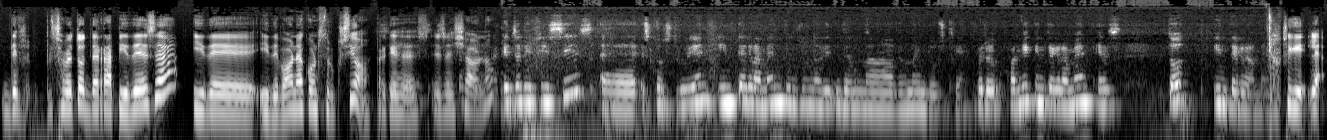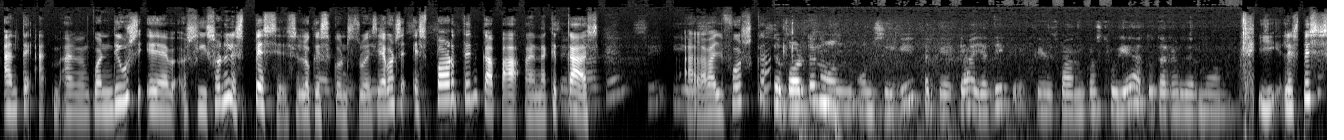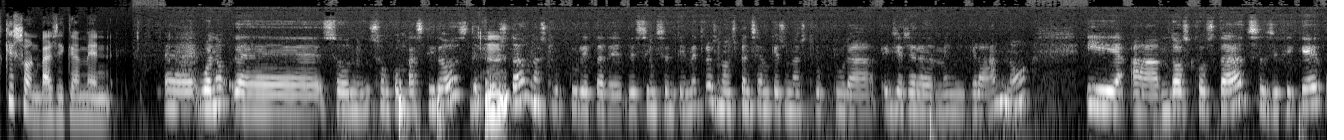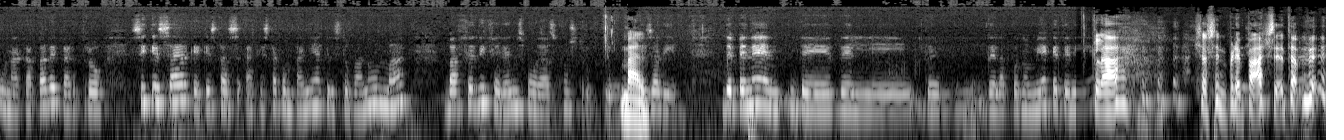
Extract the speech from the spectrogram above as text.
de, sobretot de rapidesa i de, i de bona construcció, perquè és, és això, no? Aquests edificis eh, es construïen íntegrament dins d'una indústria, però quan dic íntegrament és tot íntegrament. O sigui, la, ante, a- quan dius, eh, o sigui, són les peces el que es construeix. Llavors es porten cap a, en aquest cas, Sí, a la Vall Fosca se porten on, on sigui, perquè clar, ja et dic que es van construir a tot arreu del món. i les peces que són, bàsicament? Eh, bueno, eh, són, són com bastidors de Mm. fusta, una estructureta de, de 5 centímetres, no ens pensem que és una estructura exageradament gran, no? I a dos costats se'ls fica una capa de cartró. Sí que és cert que aquesta, aquesta companyia, Christopher Nurmak, va fer diferents models constructius. Val. És a dir, depenent de, del, del, de l'economia que tenia, Clar, això sempre passa, també.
